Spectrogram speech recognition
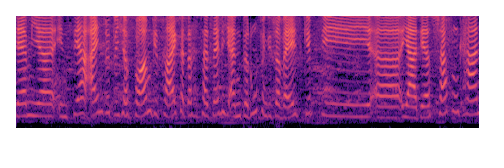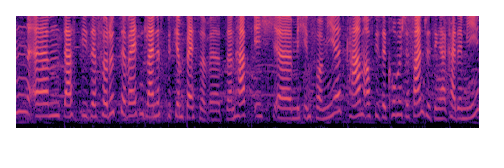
der mir in sehr eindrücklicher Form gezeigt hat, dass es tatsächlich einen Beruf in dieser Welt gibt, die, äh, ja, der es schaffen kann, ähm, dass diese verrückte Welt ein kleines bisschen besser wird. Dann habe ich äh, mich informiert, kam auf diese komische Fundraising-Akademie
